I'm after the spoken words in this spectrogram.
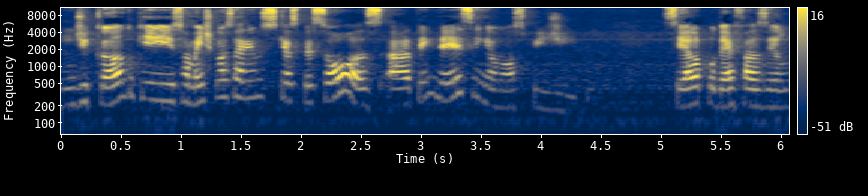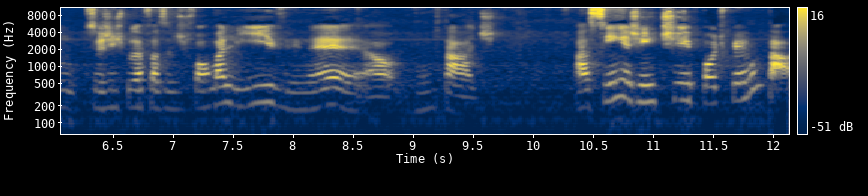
indicando que somente gostaríamos que as pessoas atendessem ao nosso pedido. Se ela puder fazê-lo, se a gente puder fazer de forma livre, né, à vontade. Assim a gente pode perguntar,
